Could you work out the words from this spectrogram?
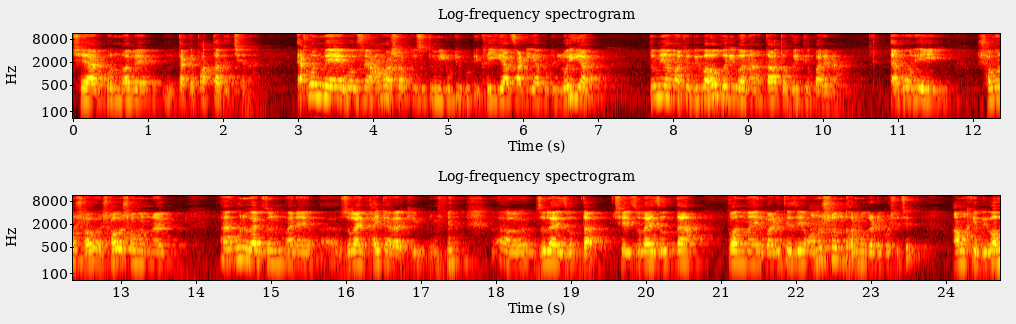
সে আর কোনোভাবে তাকে পাত্তা দিচ্ছে না। এখন মেয়ে বলছে আমার সব কিছু তুমি লুটি ফুটি খাইয়া চাটিয়া ফুটি লইয়া তুমি আমাকে বিবাহ করিবা না তা তো হইতে পারে না। এখন এই সমন সহ- সমন্বয়ক হ্যাঁ, উনিও একজন মানে জুলাই ফাইটার আর কি জুলাই যোদ্ধা। সেই জুলাই যোদ্ধা তন্ময়ের বাড়িতে যে অনশন ধর্মঘটে বসেছে, আমাকে বিবাহ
